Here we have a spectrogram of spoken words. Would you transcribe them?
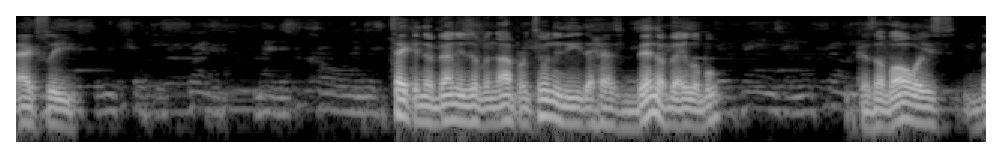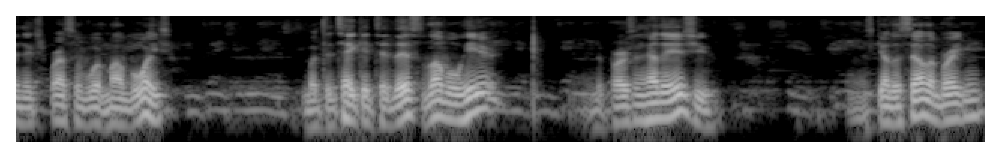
actually taking advantage of an opportunity that has been available, because I've always been expressive with my voice, but to take it to this level here, the person had the issue. Instead of celebrating,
